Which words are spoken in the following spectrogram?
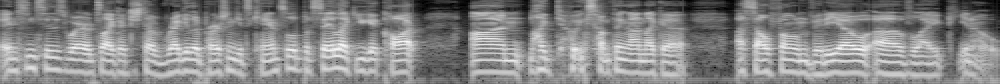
instances where it's like a, just a regular person gets canceled, but say like you get caught on like doing something on like a a cell phone video of like, you know,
